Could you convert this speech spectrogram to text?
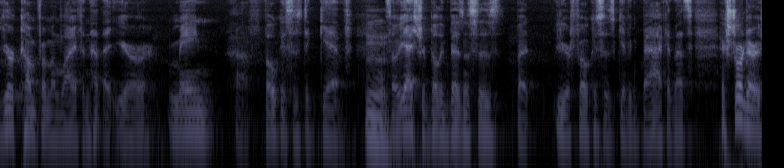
your come from in life and that, that your main uh, focus is to give. Mm. So, yes, you're building businesses, your focus is giving back, and that's extraordinary,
